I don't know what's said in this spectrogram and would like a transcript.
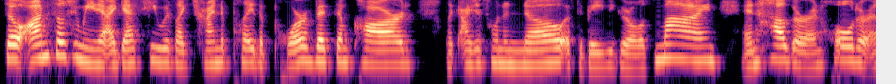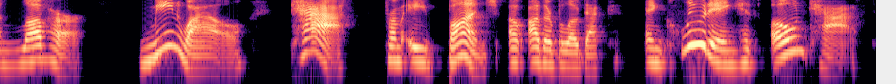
So on social media, I guess he was like trying to play the poor victim card. Like, I just want to know if the baby girl is mine and hug her and hold her and love her. Meanwhile, casts from a bunch of other below deck, including his own cast,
